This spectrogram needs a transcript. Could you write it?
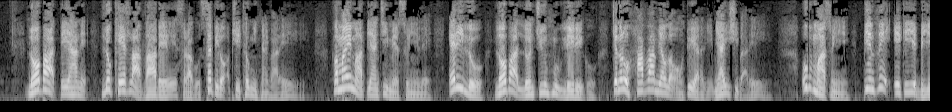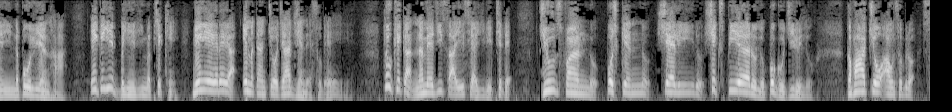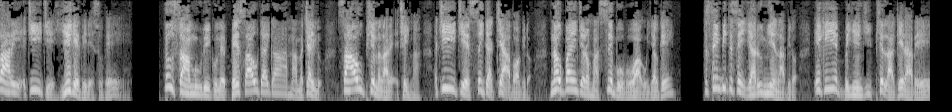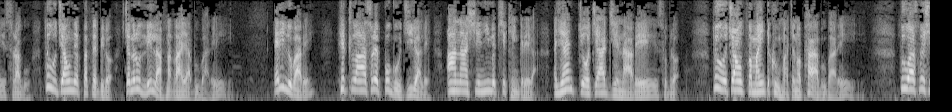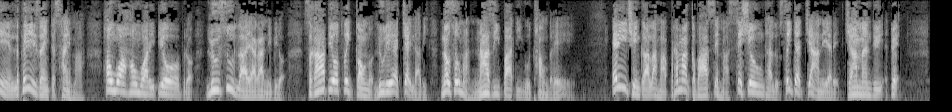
လောဘတရားနဲ့လွတ်ခဲလှသားတယ်ဆိုတာကိုဆက်ပြီးတော့အဖြေထုတ်မိနိုင်ပါတယ် သမိုင်းမှာပြန်ကြည့်မယ်ဆိုရင်လေအဲ့ဒီလိုလောဘလွန်ကျူးမှုလေးတွေကိုကျွန်တော်တို့ဟာသမြောက်လောက်အောင်တွေ့ရတာဒီအများကြီးရှိပါတယ်ဥပမာဆိုရင်ပြင်သစ်ဧကရာဘုရင်ကြီးနပိုလီယန်ဟာဧကရာဘုရင်ကြီးမဖြစ်ခင်ငငယ်ကလေးကအင်မတန်ကြော်ကြားခြင်းတယ်ဆိုပဲသူ့ခေတ်ကနာမည်ကြီးစာရေးဆရာကြီးတွေဖြစ်တဲ့ Jules Verne တို့ Pushkin တို့ Shelley တို့ Shakespeare တို့လိုပုဂ္ဂိုလ်ကြီးတွေလိုကဘာကြော်အောင်ဆိုပြီးတော့စာရီအကြီးအကျယ်ရေးခဲ့သေးတယ်ဆိုပဲ သူ့စာမှုတွေကိုလည်းဘယ်စာအုပ်တိုက်ကမှမကြိုက်လို့စာအုပ်ဖြစ်မလာတဲ့အချိန်မှာအကြီးအကျယ်စိတ်ဓာတ်ကျသွားပြီးတော့နောက်ပိုင်းကျတော့မှစစ်ဘိုလ်ဘဝကိုရောက်တယ်တဆင်ပြီးတဆင်ယာရုမြင့်လာပြီးတော့ဧကရဲ့ဘယင်ကြီးဖြစ်လာခဲ့တာပဲဆိုတာကိုသူ့အကြောင်းနဲ့ပတ်သက်ပြီးတော့ကျွန်တော်တို့လေ့လာမှတ်သားရဘူးပါတယ်အဲ့ဒီလိုပါပဲဟစ်တလာဆိုတဲ့ပုဂ္ဂိုလ်ကြီးကလည်းအာနာရှင်ကြီးမဖြစ်ခင်ကတည်းကအရန်ကြော်ကြားကျင်တာပဲဆိုပြီးတော့သူ့အကြောင်းသမိုင်းတစ်ခုမှကျွန်တော်ဖတ်ရဘူးပါတယ် သူဟာဆိုရှင်လက်ဖက်ရည်ဆိုင်တစ်ဆိုင်မှာဟောင်းဘွားဟောင်းဘွားတွေပြောပြီးတော့လူစုလာရာကနေပြီးတော့စကားပြောသိပ်ကောင်းတော့လူတွေကကြိုက်လာပြီးနောက်ဆုံးမှာနာဇီပါတီကိုထောင်တယ်အဲ့ဒီအချိန်ကာလမှာပထမကဘာစစ်မှာစစ်ရှုံးထားလို့စိတ်တက်ကြနေရတဲ့ဂျာမန်တွေအတွက်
